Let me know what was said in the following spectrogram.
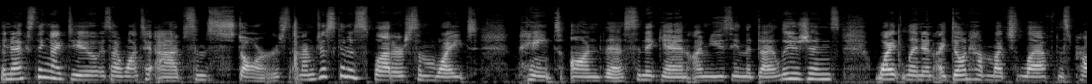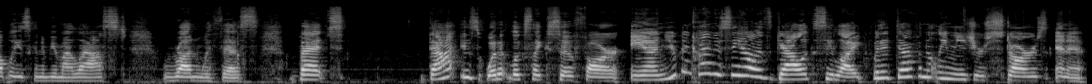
The next thing I do is I want to add some stars and I'm just going to splatter some white paint on this. And again, I'm using the Dylusions white linen. I don't have much left. This probably is going to be my last run with this, but that is what it looks like so far. And you can kind of see how it's galaxy-like, but it definitely needs your stars in it.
